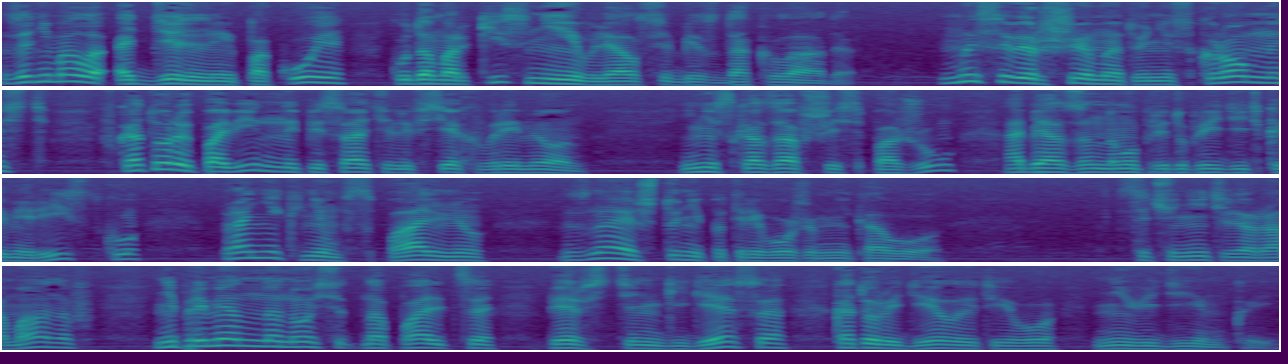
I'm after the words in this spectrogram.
занимала отдельные покои, куда маркиз не являлся без доклада. Мы совершим эту нескромность, в которой повинны писатели всех времен, и, не сказавшись пажу, обязанному предупредить камеристку, проникнем в спальню, зная, что не потревожим никого. Сочинитель романов непременно носит на пальце перстень Гигеса, который делает его невидимкой.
